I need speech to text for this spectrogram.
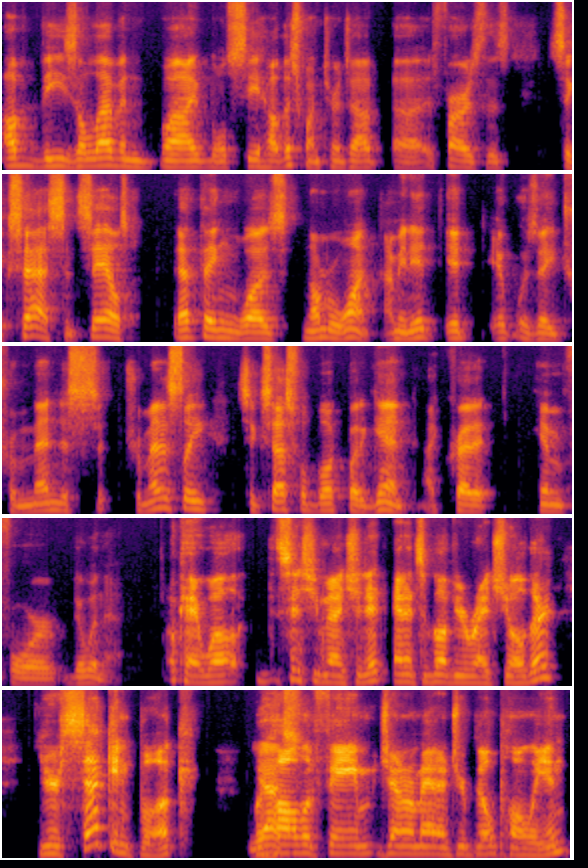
of these eleven. Well, I will see how this one turns out uh, as far as the success and sales. That thing was number one. I mean, it it it was a tremendous, tremendously successful book. But again, I credit him for doing that. Okay, well, since you mentioned it, and it's above your right shoulder, your second book with yes. Hall of Fame general manager Bill Polian,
